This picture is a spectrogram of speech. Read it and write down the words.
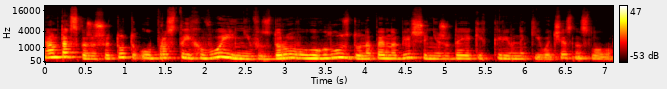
Я вам так скажу, що тут у простих воїнів здорового глузду, напевно, більше, ніж у деяких керівників, от чесне слово.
